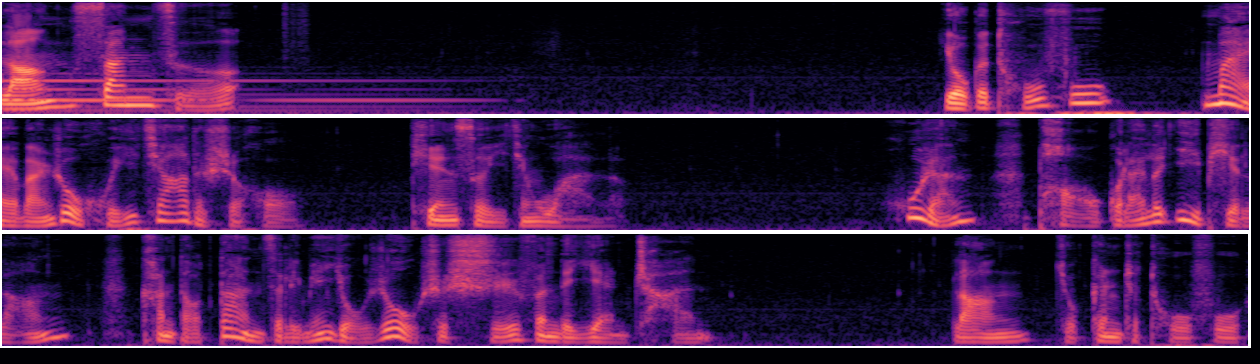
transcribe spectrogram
狼三则。有个屠夫卖完肉回家的时候，天色已经晚了。忽然跑过来了一匹狼，看到担子里面有肉，是十分的眼馋。狼就跟着屠夫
